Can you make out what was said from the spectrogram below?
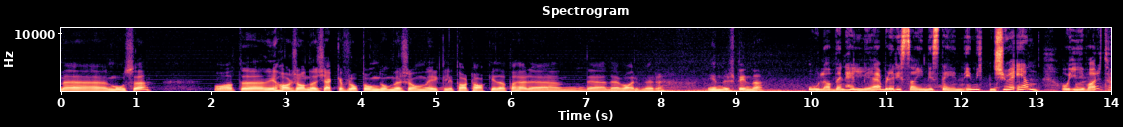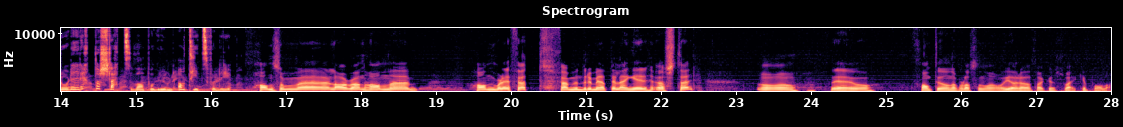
med mose. Og at eh, vi har sånne kjekke, flotte ungdommer som virkelig tar tak i dette her, det, det, det varmer innerst inne. Olav den hellige ble rissa inn i steinen i 1921, og Ivar tror det rett og slett var pga. tidsfordriv. Han som eh, laga den, han, eh, han, ble født 500 meter lenger øst her. Og det er jo fant i denne plassen å gjøre dette kunstverket på, da.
